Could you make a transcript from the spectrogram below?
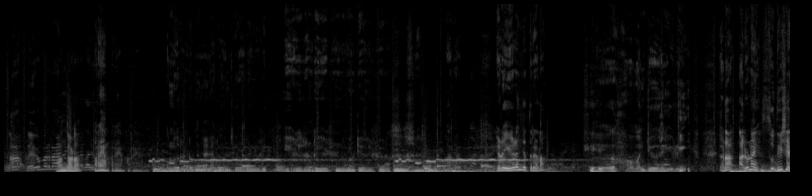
എടാ, വേഗം വരടാ. എന്താടാ പറയാം പറയാം പറയാം ഒന്ന് രണ്ട് മൂന്ന് നാല് അഞ്ച് ആറ് ഏഴ് ഏഴ് രണ്ട് ഏഴ് രണ്ട് മിനിറ്റ് ഏഴ് എടാ ഏഴഞ്ച് എത്രയാടാ അവന്റെ ഒരു ഇളി. എടാ അരുണേ സുധീഷേ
